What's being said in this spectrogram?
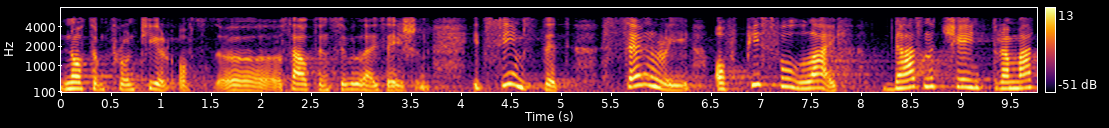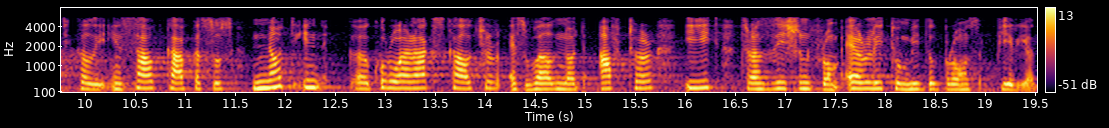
northern frontier of uh, southern civilization. It seems that scenery of peaceful life does not change dramatically in South Caucasus, not in uh, Kura-Araxes culture as well, not after it transition from early to middle bronze period.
